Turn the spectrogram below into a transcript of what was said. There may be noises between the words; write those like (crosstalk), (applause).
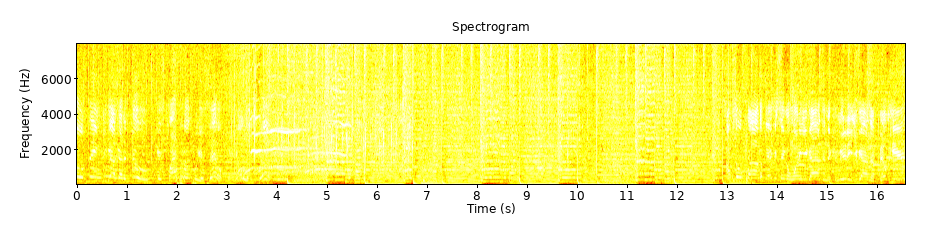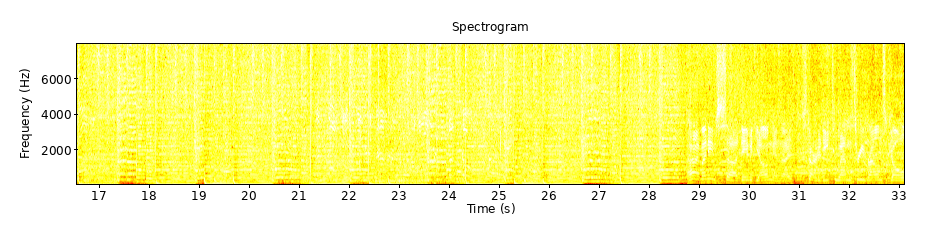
and thing you guys got to do is clap it up for yourself, man. Y'all look good. I'm so proud of every single one of you guys in the community you guys have built here. My name's uh, David Young, and I started E2M three rounds ago.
